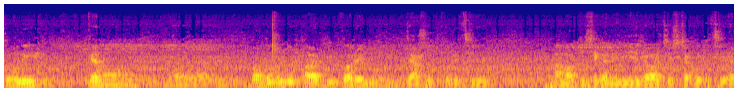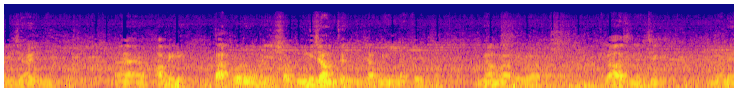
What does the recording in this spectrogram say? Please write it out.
তো উনি কেন বঙ্গবন্ধু পার্টি করেনি জাসদ করেছে আমাকে সেখানে নিয়ে যাওয়ার চেষ্টা করেছে আমি যাইনি। আমি তারপরেও উনি সব উনি জানতেন যে আমি ওনাকে আমার রাজনৈতিক মানে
